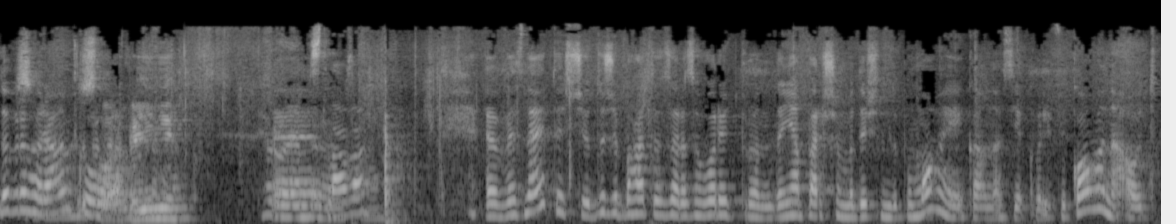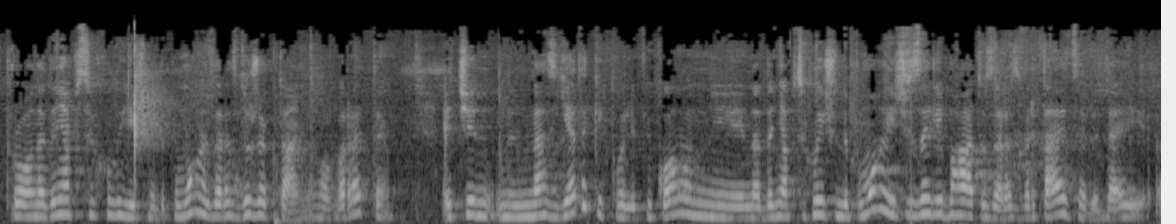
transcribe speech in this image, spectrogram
Доброго ранку. Слава Україні! Героям слава. Е, Ви знаєте, що дуже багато зараз говорять про надання першої медичної допомоги, яка у нас є кваліфікована. А от про надання психологічної допомоги зараз дуже актуально говорити. Е, Чи в нас є такі кваліфіковані надання психологічної допомоги, і чи взагалі багато зараз звертається людей е,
